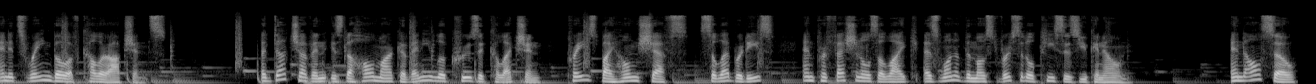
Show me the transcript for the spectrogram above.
and its rainbow of color options. A Dutch oven is the hallmark of any Le Creuset collection, praised by home chefs, celebrities, and professionals alike as one of the most versatile pieces you can own. And also,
